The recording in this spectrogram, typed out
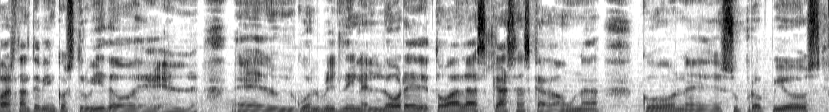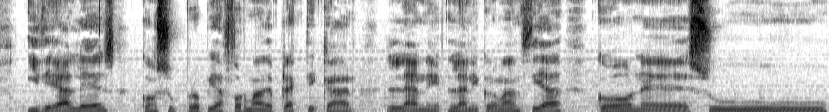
bastante bien construido el, el, world building, el lore de todas las casas, cada una con sus propios ideales, con su propia forma de practicar la, necromancia, con eh, su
